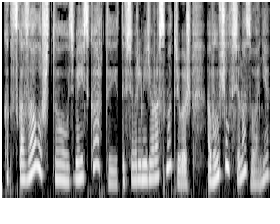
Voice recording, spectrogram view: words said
как-то сказала, что у тебя есть карта, и ты все время ее рассматриваешь, а выучил все названия».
